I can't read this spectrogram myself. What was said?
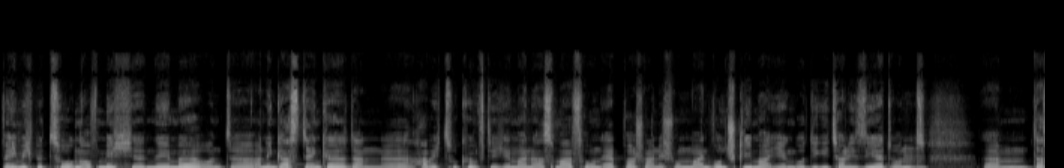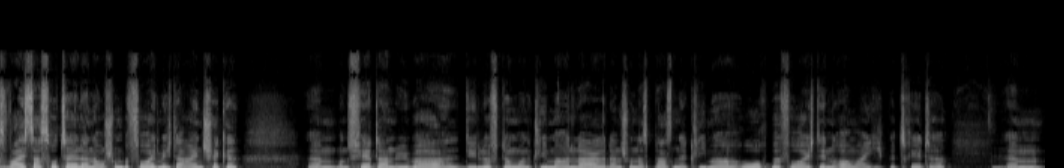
wenn ich mich bezogen auf mich äh, nehme und äh, an den Gast denke, dann äh, habe ich zukünftig in meiner Smartphone-App wahrscheinlich schon mein Wunschklima irgendwo digitalisiert und mhm. ähm, das weiß das Hotel dann auch schon, bevor ich mich da einchecke ähm, und fährt dann über die Lüftung und Klimaanlage dann schon das passende Klima hoch, bevor ich den Raum eigentlich betrete. Mhm. Ähm,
